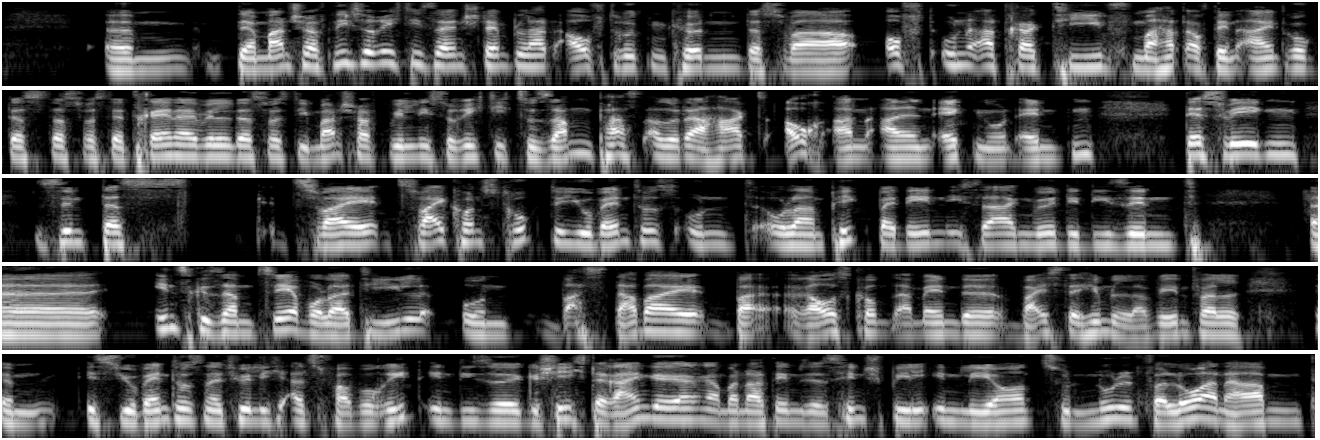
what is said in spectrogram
ähm, der Mannschaft nicht so richtig seinen Stempel hat aufdrücken können. Das war oft unattraktiv. Man hat auch den Eindruck, dass das, was der Trainer will, das, was die Mannschaft will, nicht so richtig zusammenpasst. Also da hakt auch an allen Ecken und Enden. Deswegen sind das zwei, zwei Konstrukte Juventus und Olympique, bei denen ich sagen würde, die sind äh, insgesamt sehr volatil und was dabei rauskommt am Ende, weiß der Himmel. Auf jeden Fall ähm, ist Juventus natürlich als Favorit in diese Geschichte reingegangen, aber nachdem sie das Hinspiel in Lyon zu null verloren haben,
